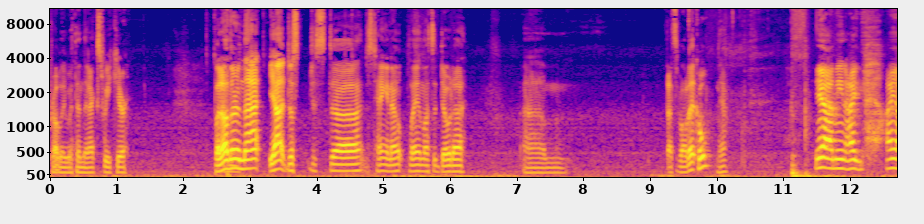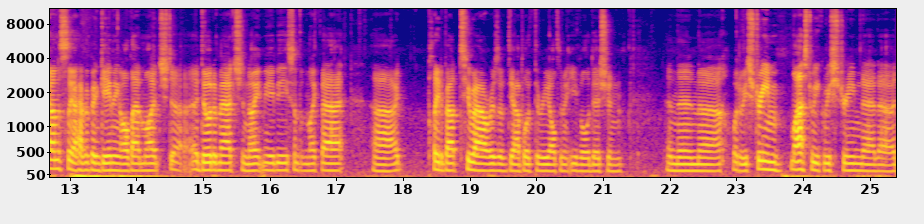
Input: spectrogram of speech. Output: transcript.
probably within the next week here. But other than that, yeah, just just uh, just hanging out, playing lots of Dota. Um, that's about it. Cool. Yeah. Yeah, I mean, I, I honestly, I haven't been gaming all that much. Uh, a Dota match a night, maybe something like that. Uh, I played about two hours of Diablo three Ultimate Evil Edition, and then uh, what do we stream? Last week we streamed that uh,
